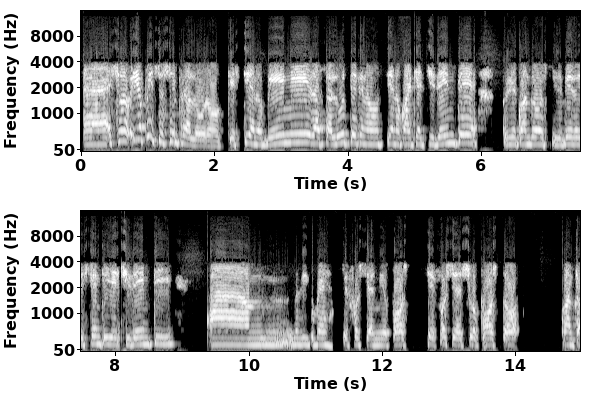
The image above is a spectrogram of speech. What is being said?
Eh, sono, io penso sempre a loro che stiano bene, la salute, che non siano qualche accidente, perché quando si vedo e sento gli accidenti, um, dico, beh, se fossi al mio posto, se fossi al suo posto, quanto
